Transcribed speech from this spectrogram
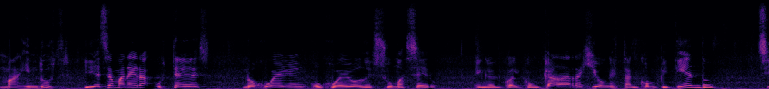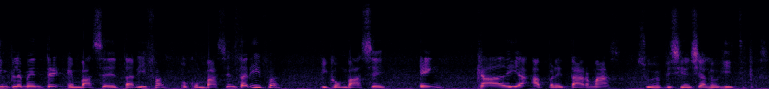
más industria y de esa manera ustedes no jueguen un juego de suma cero, en el cual con cada región están compitiendo simplemente en base de tarifa o con base en tarifa y con base en cada día apretar más sus eficiencias logísticas,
